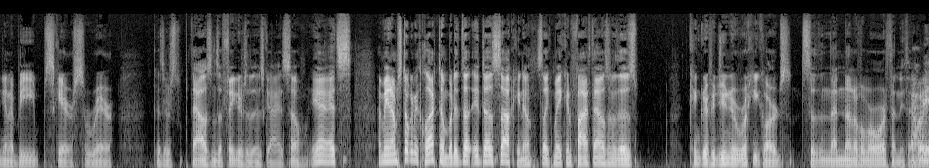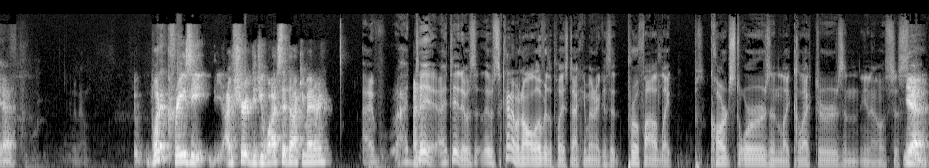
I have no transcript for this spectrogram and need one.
gonna be scarce or rare because there's thousands of figures of those guys. So yeah, it's I mean, I'm still going to collect them, but it do, it does suck. You know, it's like making five thousand of those Ken Griffey Jr. rookie cards, so then none of them are worth anything. Oh yeah. What a crazy! I'm sure. Did you watch that documentary? I I did. I, I did. It was it was kind of an all over the place documentary because it profiled like card stores and like collectors, and you know, it's just yeah.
